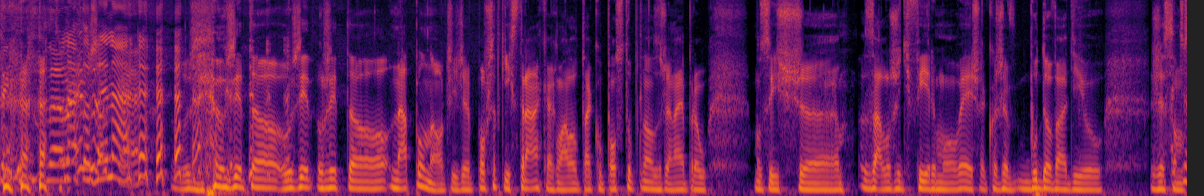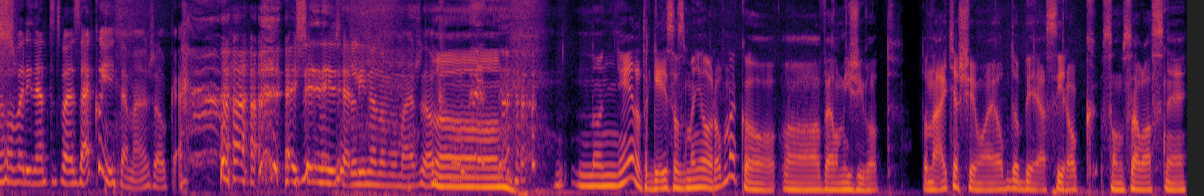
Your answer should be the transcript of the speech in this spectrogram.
To Na to žena. Už, už, je to, už, je, už je to naplno, čiže po všetkých stránkach malo takú postupnosť, že najprv musíš uh, založiť firmu, vieš, akože budovať ju, že som... Čo hovorí na to tvoja zákonitá manželka? Ešte nie Žerlinonovú manželku. Uh, no nie, no tak jej sa zmenil rovnako uh, veľmi život. To najťažšie moje obdobie, asi rok som sa vlastne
